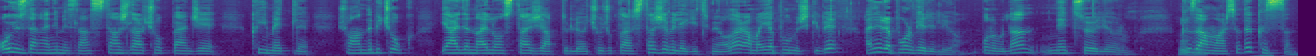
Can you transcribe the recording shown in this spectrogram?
O yüzden hani mesela stajlar çok bence kıymetli. Şu anda birçok yerde naylon staj yaptırılıyor. Çocuklar staja bile gitmiyorlar ama yapılmış gibi hani rapor veriliyor. Bunu buradan net söylüyorum. Kızan varsa da kızsın.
